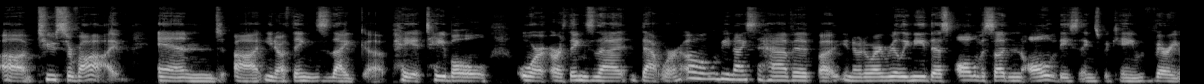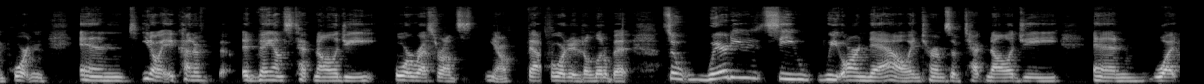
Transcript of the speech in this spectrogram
uh, to survive. And uh, you know things like uh, pay at table or or things that that were oh it would be nice to have it but you know do I really need this? All of a sudden all of these things became very important. And you know it kind of advanced technology for restaurants you know fast forwarded a little bit. So where do you see we are now in terms of technology and what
